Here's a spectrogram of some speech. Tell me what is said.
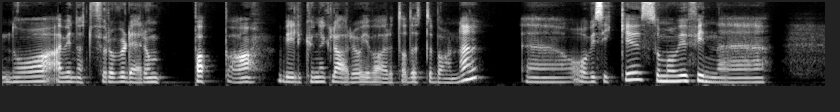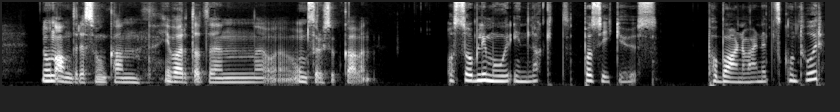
Nå er vi nødt for å vurdere om pappa vil kunne klare å ivareta dette barnet. Uh, og hvis ikke, så må vi finne noen andre som kan ivareta den omsorgsoppgaven. Og så blir mor innlagt på sykehus. På barnevernets kontor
